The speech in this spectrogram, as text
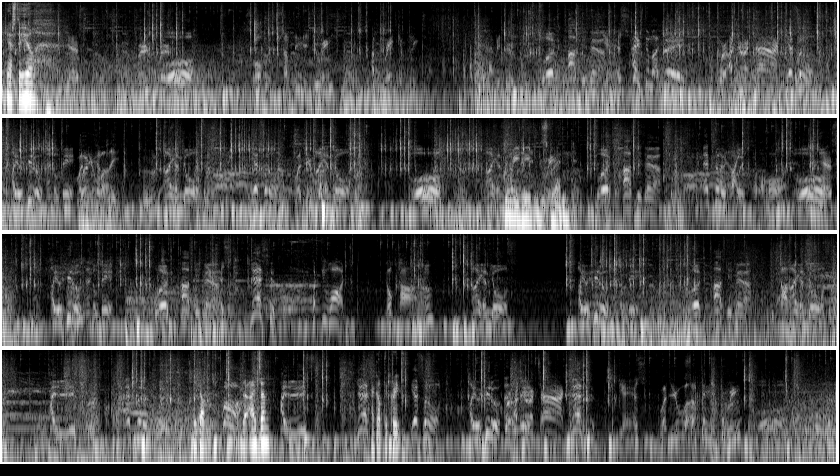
Yes, to I Excellent choice. for the Horde. Oh. Yes. Are you hero and obey? Word passes there. Yes. Yes. What do you want? Lok'tar, huh? I am yours. Are you hero and obey? Word passes there. I am yours. Excellent. He got Ah. the item. I got the creep. Yes, Lord. Are you hero? We're under attack. Yes. Yes. What do you want? Something is doing. Oh.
